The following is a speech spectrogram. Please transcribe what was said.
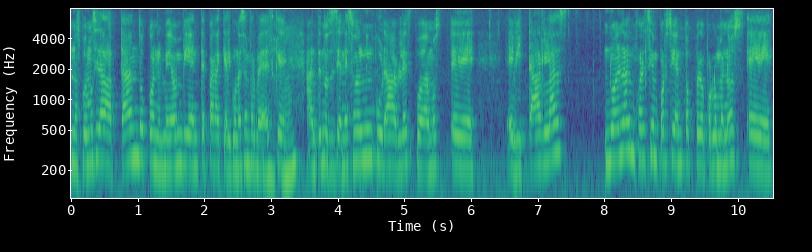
nos podemos ir adaptando con el medio ambiente para que algunas enfermedades uh -huh. que antes nos decían son incurables, podamos eh, evitarlas, no en a lo mejor el 100%, pero por lo menos eh,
